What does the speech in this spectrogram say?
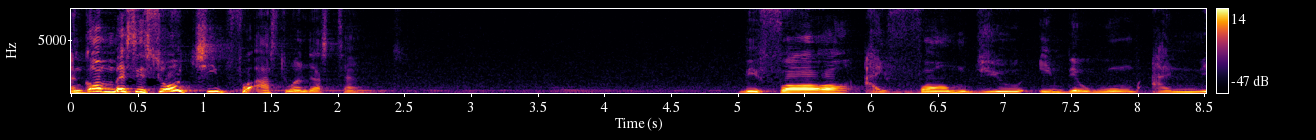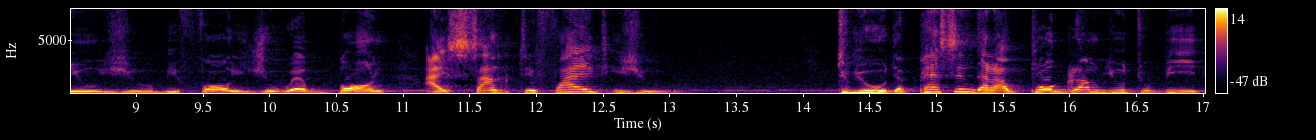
And God makes it so cheap for us to understand. Before I formed you in the womb, I knew you. Before you were born, I sanctified you to be the person that I programmed you to be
